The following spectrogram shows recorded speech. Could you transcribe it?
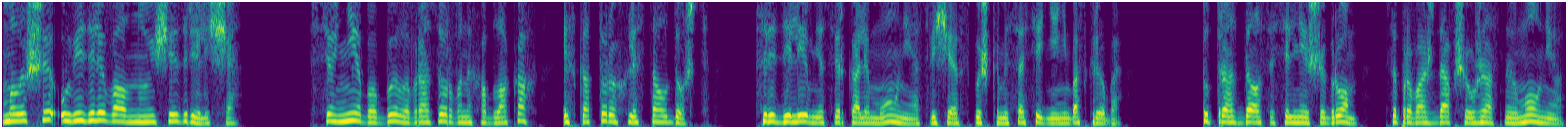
малыши увидели волнующее зрелище. Все небо было в разорванных облаках, из которых хлестал дождь. Среди ливня сверкали молнии, освещая вспышками соседние небоскребы. Тут раздался сильнейший гром, сопровождавший ужасную молнию,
